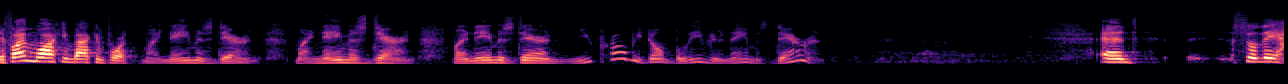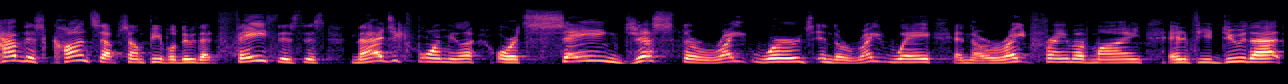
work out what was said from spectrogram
If I'm walking back and forth, my name is Darren, my name is Darren, my name is Darren, you probably don't believe your name is Darren. and so they have this concept, some people do, that faith is this magic formula or it's saying just the right words in the right way in the right frame of mind. And if you do that,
